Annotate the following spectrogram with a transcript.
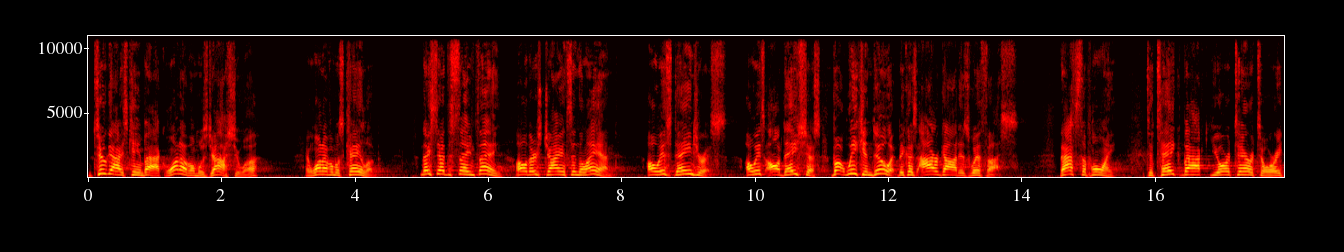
And two guys came back. One of them was Joshua, and one of them was Caleb. They said the same thing. Oh, there's giants in the land. Oh, it's dangerous. Oh, it's audacious. But we can do it because our God is with us. That's the point. To take back your territory,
